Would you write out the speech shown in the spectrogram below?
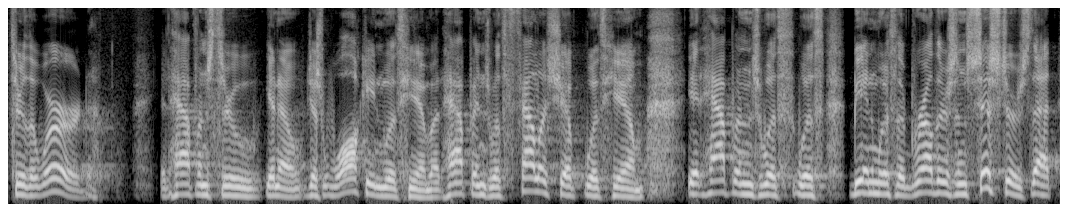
through the Word. It happens through, you know, just walking with Him. It happens with fellowship with Him. It happens with, with being with the brothers and sisters that,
